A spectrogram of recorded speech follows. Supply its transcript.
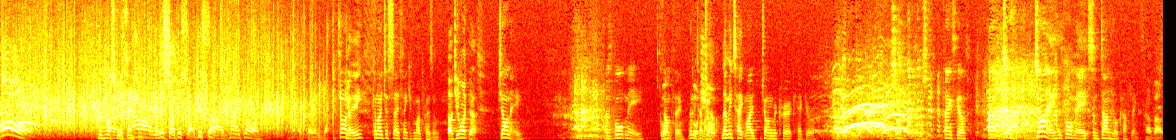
Oh! Good muscular tension. How are No, you? this side, this side, This side, my God. Okay, there we go. Johnny, can I just say thank you for my present? Oh, do you like that? Johnny has bought me Go on. something. Let Go me on, take my hat. Let me take my John McCririck headgear off. Thanks, girls. Uh, Johnny has bought me some Dunhill cufflinks. How about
